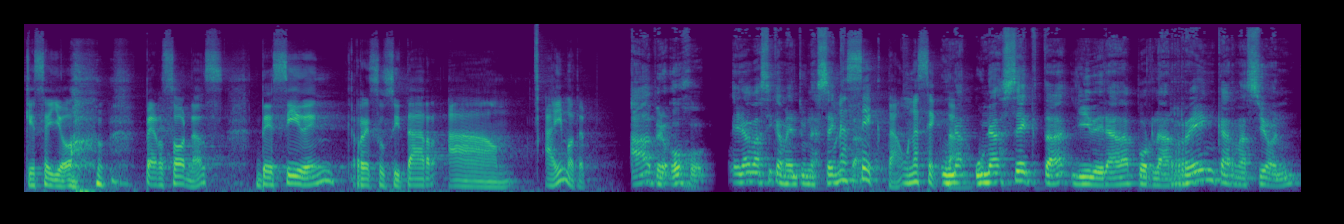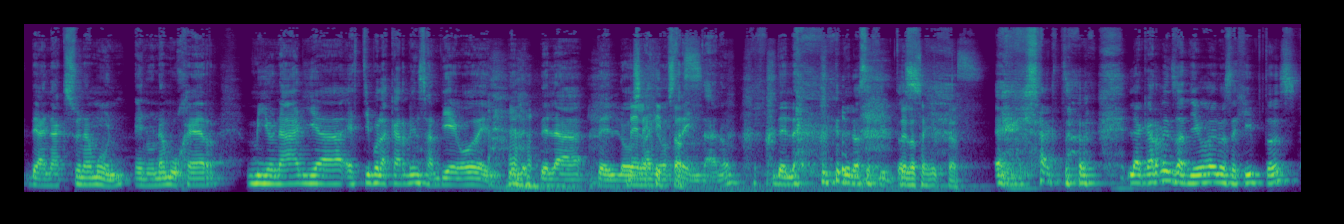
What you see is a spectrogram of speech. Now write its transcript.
qué sé yo, personas deciden resucitar a, a Imhotep. Ah, pero ojo, Era básicamente una secta. Una secta, una secta. Una, una secta liderada por la reencarnación de Anaxunamun en una mujer millonaria, es tipo la Carmen Sandiego de, de, de la, de los años Egiptos. 30, ¿no? De, la- de los egiptos. de los egipcios. Exacto. La Carmen Sandiego de los egiptos,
